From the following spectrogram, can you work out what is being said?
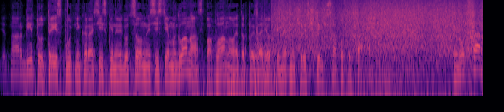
Идет на орбиту три спутника российской навигационной системы ГЛОНАСС. По плану это произойдет примерно через 4 часа после старта. И вот старт.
